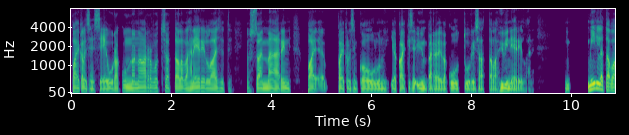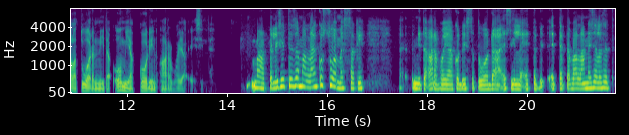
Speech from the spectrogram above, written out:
paikallisen seurakunnan arvot saattaa olla vähän erilaiset jossain määrin, paikallisen koulun ja kaikki se ympäröivä kulttuuri saattaa olla hyvin erilainen. Niin millä tavalla tuoda niitä omia kodin arvoja esille? Mä ajattelin sitten samalla kuin Suomessakin niitä arvoja kodissa tuodaan esille, että, että tavallaan ne sellaiset,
